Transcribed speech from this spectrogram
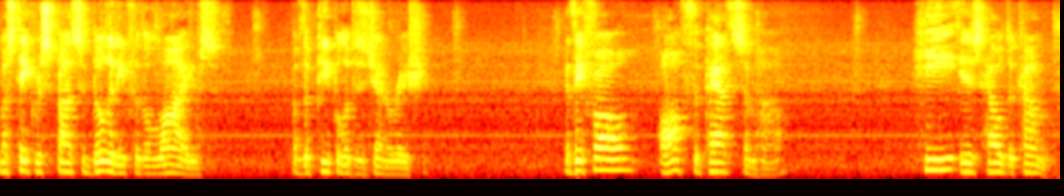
must take responsibility for the lives of the people of his generation. If they fall off the path somehow, he is held accountable.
